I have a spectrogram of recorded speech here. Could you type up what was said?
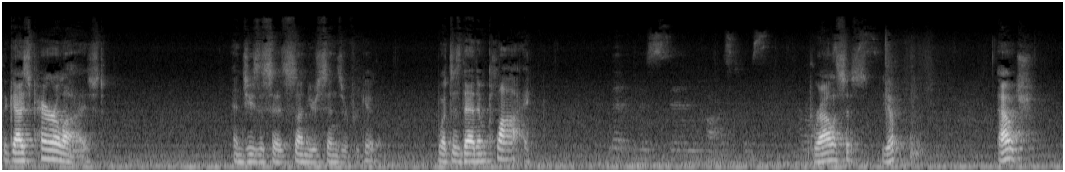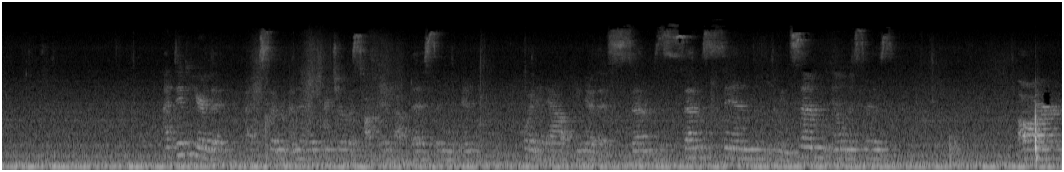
The guy's paralyzed. And Jesus said, Son, your sins are forgiven. What does that imply? That his sin caused his Paralysis. Yep. Ouch. I did hear that uh, some, another preacher was talking about this and, and pointed out, you know, that some, some sin, I mean, some illnesses are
